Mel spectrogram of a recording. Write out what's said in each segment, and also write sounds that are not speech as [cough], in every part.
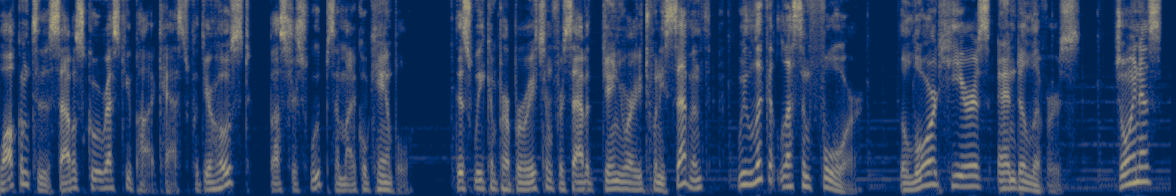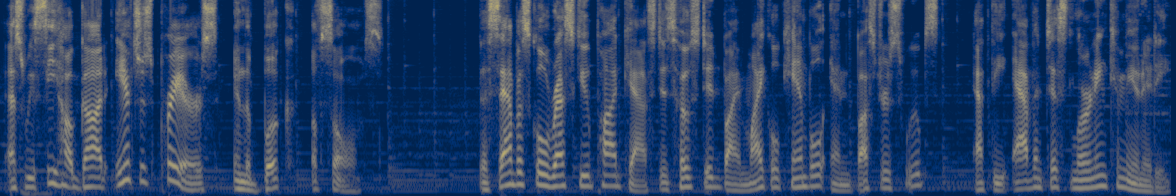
Welcome to the Sabbath School Rescue Podcast with your host, Buster Swoopes and Michael Campbell. This week, in preparation for Sabbath, January 27th, we look at Lesson 4 The Lord Hears and Delivers. Join us as we see how God answers prayers in the book of Psalms. The Sabbath School Rescue Podcast is hosted by Michael Campbell and Buster Swoopes at the Adventist Learning Community.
